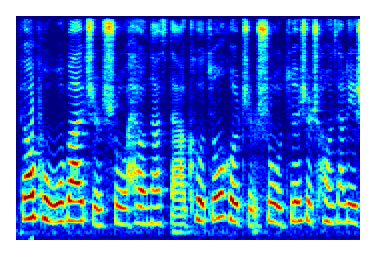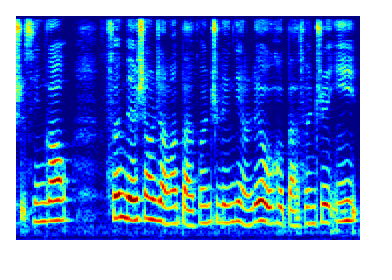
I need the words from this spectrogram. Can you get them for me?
标普五百指数还有纳斯达克综合指数均是创下历史新高，分别上涨了百分之零点六和百分之一。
